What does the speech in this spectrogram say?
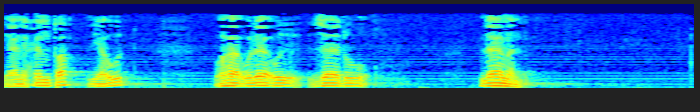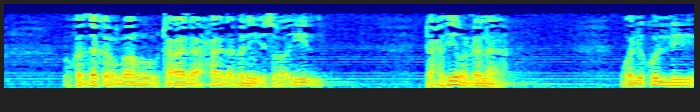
يعني حنطة اليهود وهؤلاء زادوا لاما. وقد ذكر الله تعالى حال بني إسرائيل تحذيرا لنا ولكل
